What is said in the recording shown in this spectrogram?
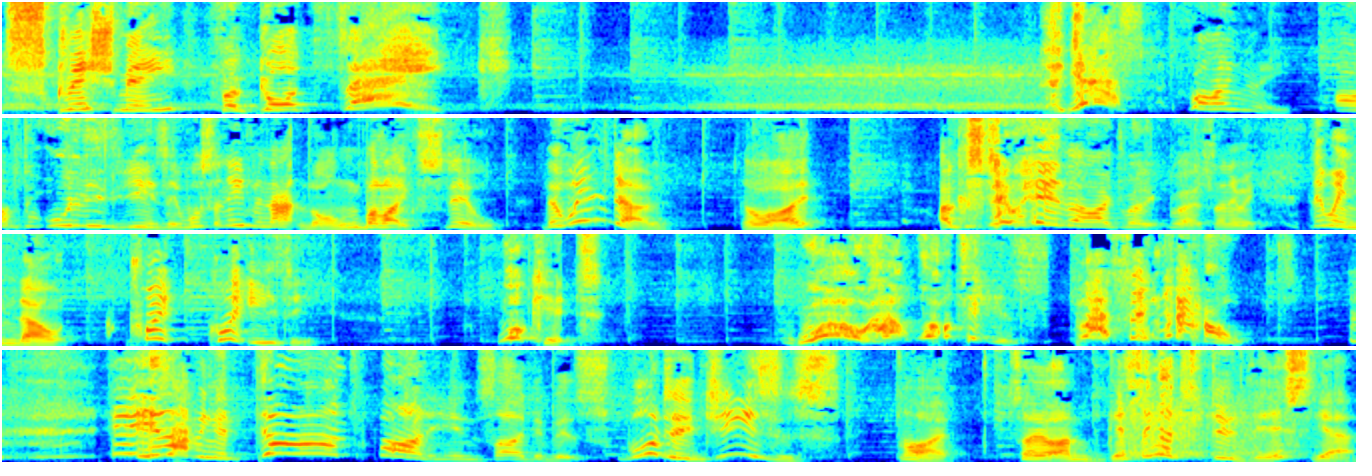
Squish me, for God's sake! Yes! Finally! After all these years, it wasn't even that long, but like, still. The window! Alright. I can still hear the hydraulic burst. Anyway, the window. Quite, quite easy. Rocket! Whoa, that rocket is spazzing out! He's having a dance party inside of its body, Jesus! Alright, so I'm guessing I just do this, yeah.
